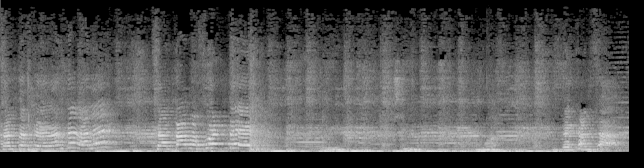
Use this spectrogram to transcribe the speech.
Salta hacia adelante, ¿vale? Saltamos fuerte. three, two, one. Descansa.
